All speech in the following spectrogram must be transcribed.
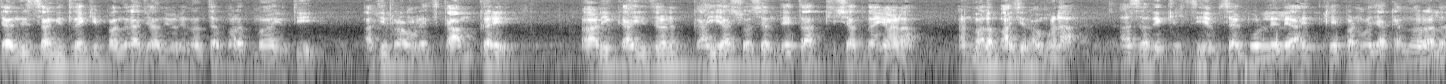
त्यांनीच सांगितलंय की पंधरा जानेवारी नंतर परत महायुती आधीप्रमाणेच काम करेल. आणि काही जण काही आश्वासन देतात खिशात नाही आणा आणि मला बाजीराव म्हणा. असं देखील सी एम साहेब बोललेले आहेत. हे पण माझ्या कानावर आलं.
